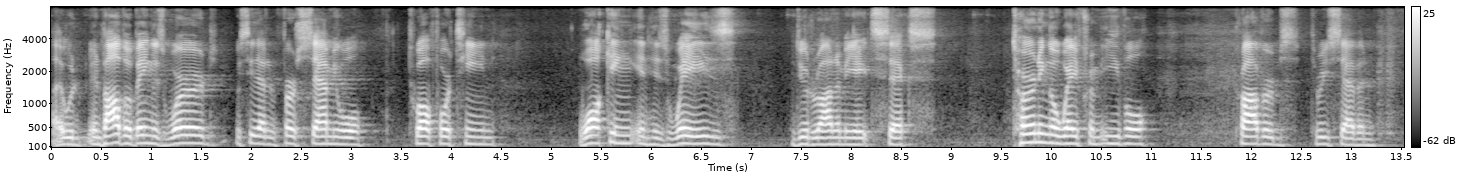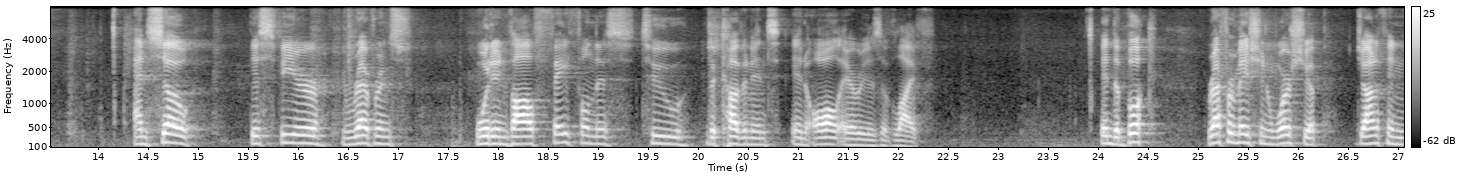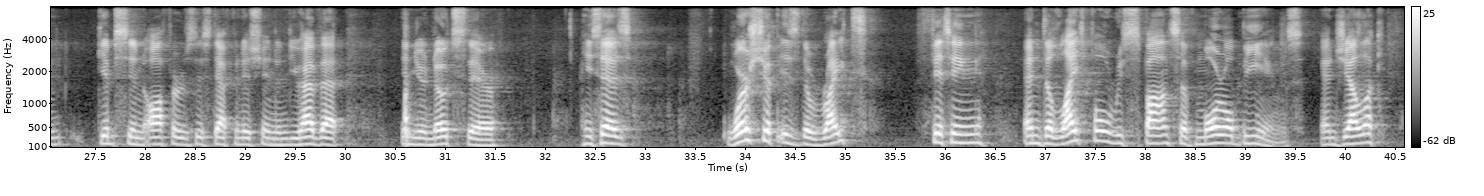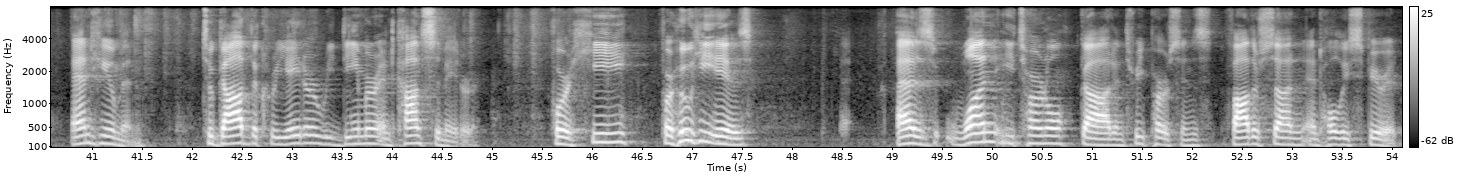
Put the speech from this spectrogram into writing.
It would involve obeying his word. We see that in 1 Samuel 12 14. Walking in his ways, Deuteronomy 8 6, turning away from evil, Proverbs 3 7. And so, this fear and reverence would involve faithfulness to the covenant in all areas of life. In the book Reformation Worship, Jonathan Gibson offers this definition, and you have that in your notes there. He says, Worship is the right, fitting, and delightful response of moral beings, angelic and human, to God the Creator, Redeemer, and Consummator. For he, for who He is, as one eternal God in three persons, Father, Son, and Holy Spirit,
